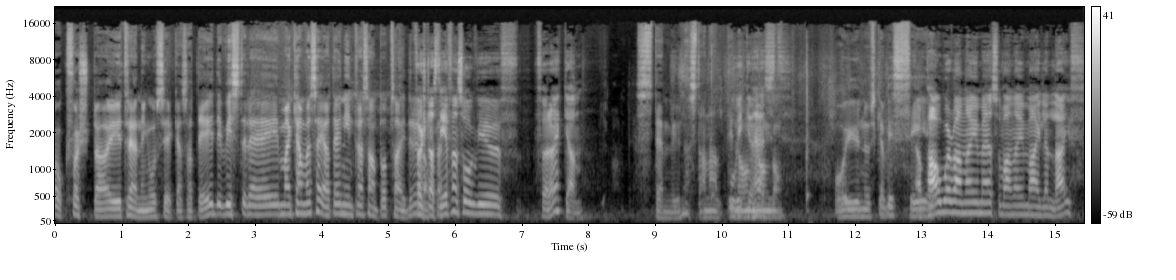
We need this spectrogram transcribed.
och första i träning hos Seka. Så att det, det, visst det, man kan väl säga att det är en intressant outsider. Första loppet. Stefan såg vi ju förra veckan. Stämmer ju nästan alltid Och vilken någon, häst? någon gång. Oj, nu ska vi se. Ja, Power vann han ju med, så vann han ju Milan Life.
